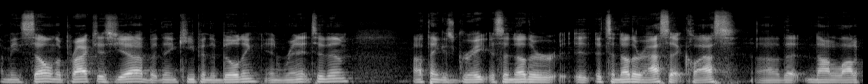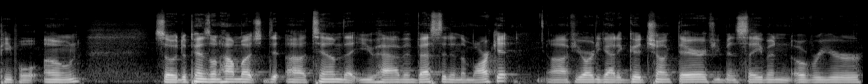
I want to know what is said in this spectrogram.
I mean, selling the practice, yeah, but then keeping the building and rent it to them. I think is great. It's another it, it's another asset class uh, that not a lot of people own. So it depends on how much, uh, Tim, that you have invested in the market. Uh, if you already got a good chunk there, if you've been saving over your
